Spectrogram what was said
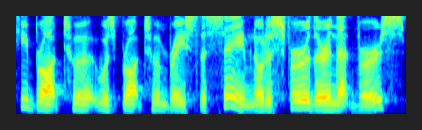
he brought to, was brought to embrace the same. Notice further in that verse,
